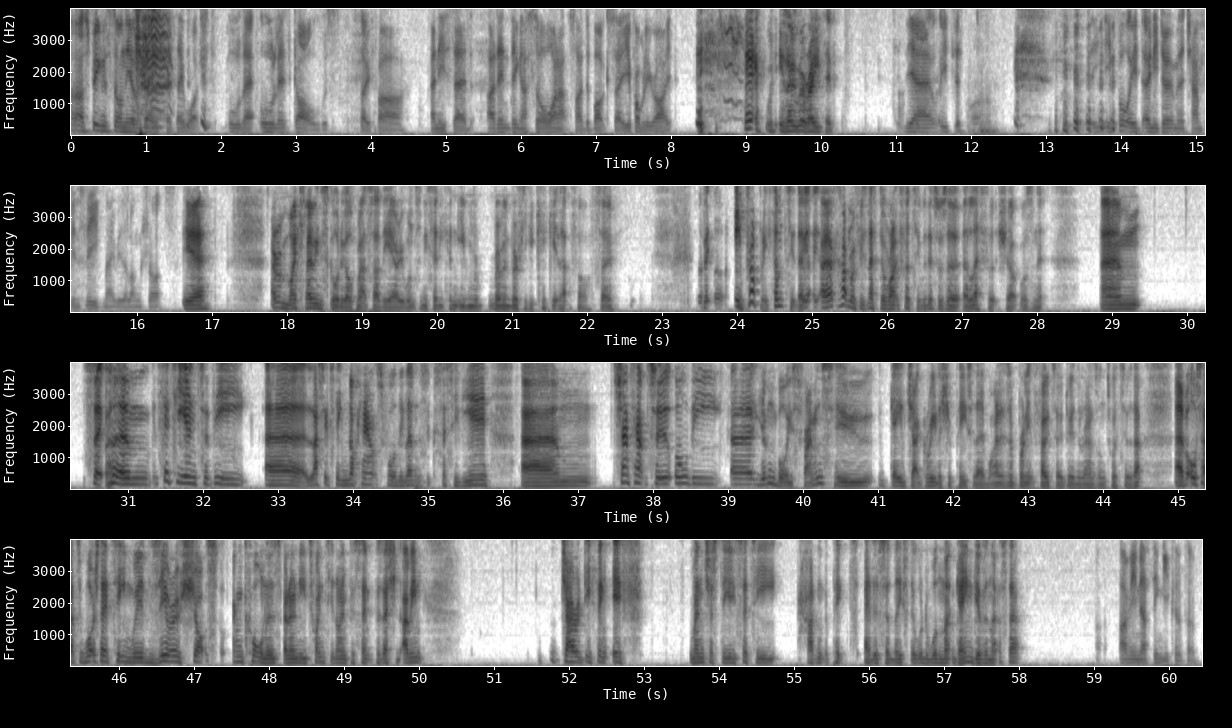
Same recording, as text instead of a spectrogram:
Oh, speaking to someone the other day, he said they watched all their all his goals so far, and he said, "I didn't think I saw one outside the box." So you're probably right. he's overrated. Yeah, he's just he, he thought he'd only do it in the Champions League, maybe the long shots. Yeah. I remember Mike Owen scored a goal from outside the area once, and he said he couldn't even remember if he could kick it that far. So, but he probably thumped it though. I, I can't remember if he's left or right footed, but this was a, a left foot shot, wasn't it? Um, so um, City into the uh, last 16 knockouts for the 11th successive year. Um, shout out to all the uh, young boys fans who gave Jack Grealish a piece of their mind. There's a brilliant photo doing the rounds on Twitter with that. Uh, but also had to watch their team with zero shots and corners and only 29% possession. I mean, Jared, do you think if Manchester City hadn't picked Ederson, they still would have won that game given that stat? I mean, I think you could have put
